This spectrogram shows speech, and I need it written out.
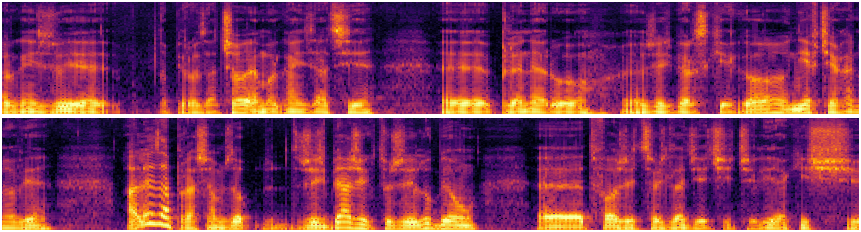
Organizuję, dopiero zacząłem organizację pleneru e, rzeźbiarskiego, nie w Ciechanowie, ale zapraszam rzeźbiarzy, którzy lubią e, tworzyć coś dla dzieci, czyli jakieś e,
